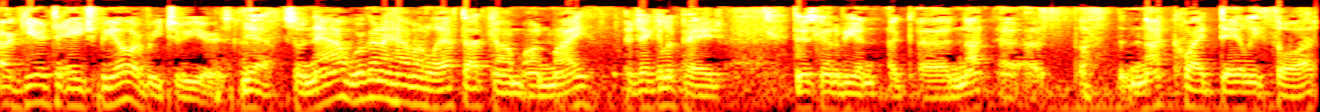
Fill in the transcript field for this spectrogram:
are, geared to HBO every two years. Yeah. So now we're going to have on Laugh.com on my particular page. There's going to be a, a, a not a, not quite daily thought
